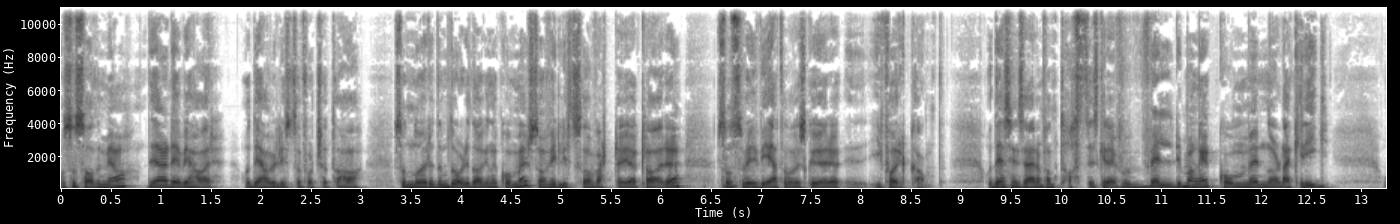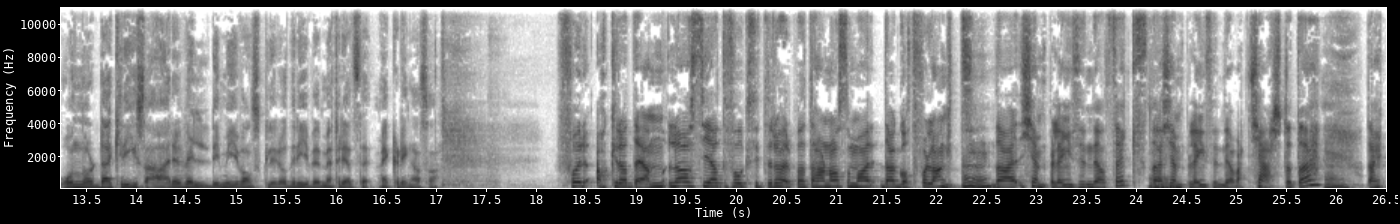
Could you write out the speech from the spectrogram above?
Og så sa de ja, det er det vi har. Og det har vi lyst til å fortsette å ha. Så når de dårlige dagene kommer, så har vi lyst til å ha verktøya klare, sånn så vi vet hva vi skal gjøre i forkant. Og det syns jeg er en fantastisk greie, for veldig mange kommer når det er krig. Og når det er krig, så er det veldig mye vanskeligere å drive med fredsmekling. altså. For akkurat den. La oss si at folk sitter og hører på dette her nå, som har, det har gått for langt. Mm. Det er kjempelenge siden de har hatt sex, det er mm. kjempelenge siden de har vært kjærestete. Mm. Det er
